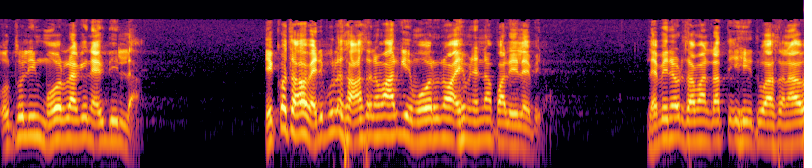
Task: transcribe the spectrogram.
උතුලින් මෝරලාගෙන ඇවිදිලා. එක්ක තව වැඩිපුර සාසන මාර්ගයේ මෝරනවා එහෙම නැත්නම් ඵලෙ ලැබෙනවා. ලැබෙනකොට තමන්ටත් ඒ හේතු වාසනාව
